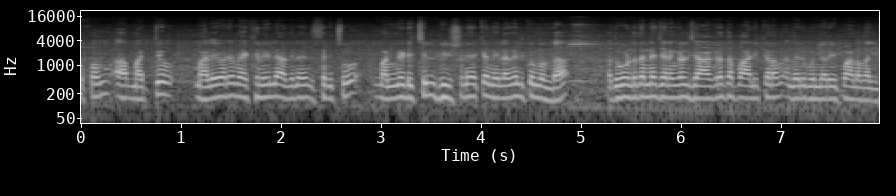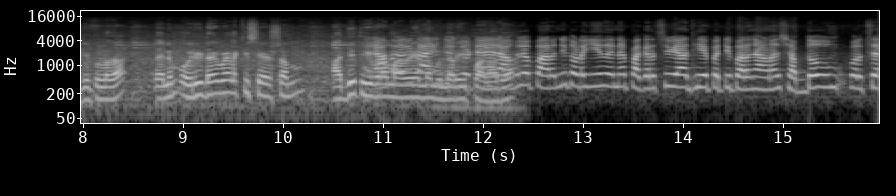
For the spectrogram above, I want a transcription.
ഒപ്പം മറ്റു മലയോര മേഖലയിൽ അതിനനുസരിച്ച് മണ്ണിടിച്ചിൽ ഭീഷണിയൊക്കെ നിലനിൽക്കുന്നുണ്ട്. അതുകൊണ്ട് തന്നെ ജനങ്ങൾ ജാഗ്രത പാലിക്കണം എന്നൊരു മുന്നറിയിപ്പാണ് നൽകിയിട്ടുള്ളത്. എന്തായാലും ഒരിടവേളയ്ക്ക് ശേഷം അതിതീവ്ര മഴ എന്ന മുന്നറിയിപ്പാണ് രാഹുൽ പറഞ്ഞു തുടങ്ങിയത് തന്നെ പകർച്ചവ്യാധിയെ പറ്റി പറഞ്ഞാണ്. ശബ്ദവും കുറച്ച്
